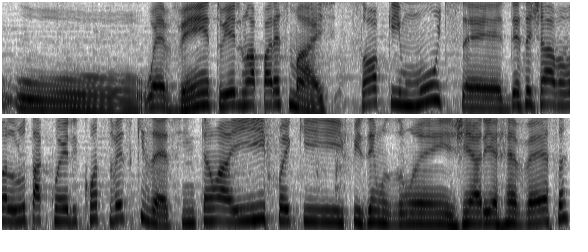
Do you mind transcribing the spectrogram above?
o, o evento e ele não aparece mais. Só que muitos é, desejavam lutar com ele quantas vezes quisesse. Então aí foi que fizemos uma engenharia reversa.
